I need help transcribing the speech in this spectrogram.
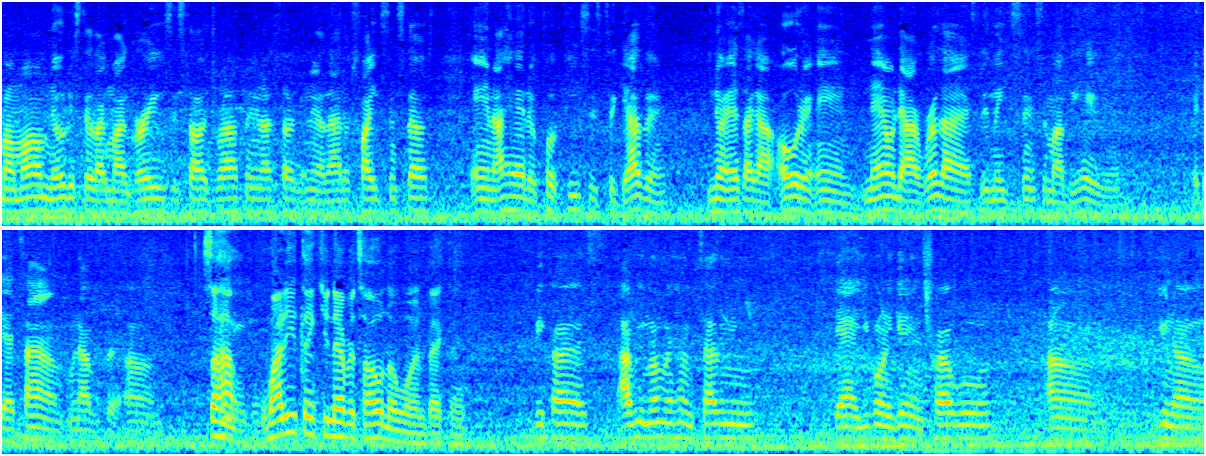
my mom noticed that like my grades had started dropping. And I started getting in a lot of fights and stuff. And I had to put pieces together, you know, as I got older. And now that I realize it makes sense in my behavior. At that time when I was a, um, So how? Why do you think you never told no one back then? because I remember him telling me that you're going to get in trouble. Um, you know,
